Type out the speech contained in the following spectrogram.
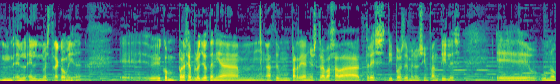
mm, en, nuestra comida. Com- por ejemplo, yo tenía mm, hace un par de años trabajaba tres tipos de menús infantiles. Eh, uno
